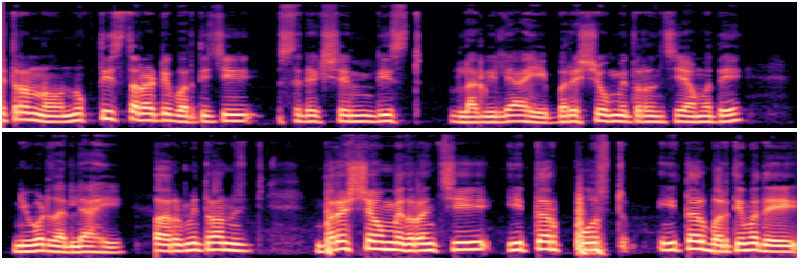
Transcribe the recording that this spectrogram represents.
मित्रांनो नुकतीच तलाठी भरतीची सिलेक्शन लिस्ट लागलेली आहे. बऱ्याचशा उमेदवारांची यामध्ये निवड झाली आहे. तर मित्रांनो बऱ्याचशा उमेदवारांची इतर पोस्ट इतर भरतीमध्ये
